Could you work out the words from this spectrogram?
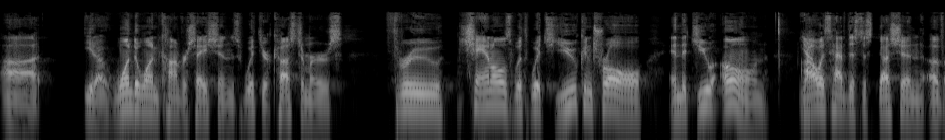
uh, you know, one to one conversations with your customers through channels with which you control and that you own. I always have this discussion of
